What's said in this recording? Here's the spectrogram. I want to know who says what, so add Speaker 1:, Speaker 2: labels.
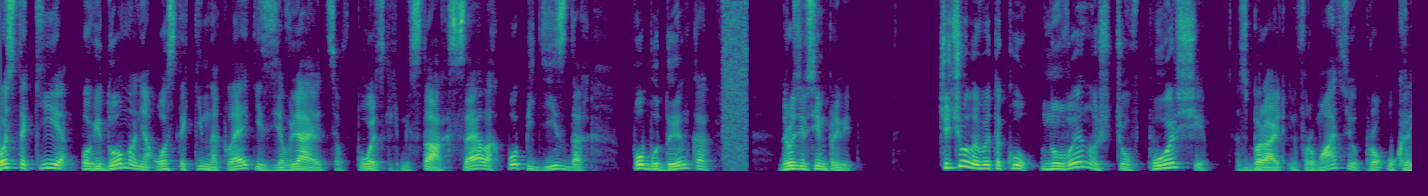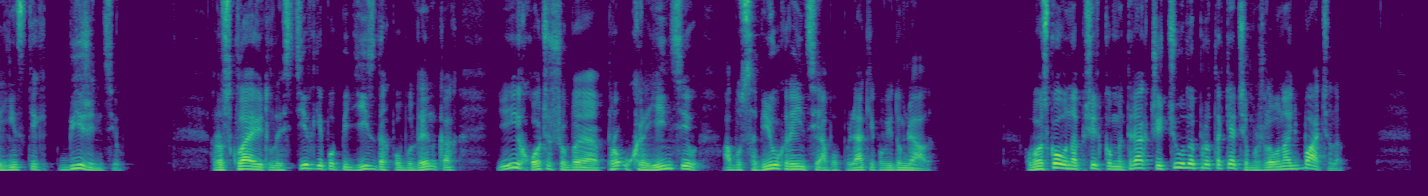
Speaker 1: Ось такі повідомлення, ось такі наклейки з'являються в польських містах, селах, по під'їздах, по будинках. Друзі, всім привіт! Чи чули ви таку новину, що в Польщі збирають інформацію про українських біженців? Розклеюють листівки по під'їздах, по будинках і хочуть, щоб про українців або самі українці, або поляки повідомляли. Обов'язково напишіть в коментарях, чи чули про таке, чи можливо навіть бачили.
